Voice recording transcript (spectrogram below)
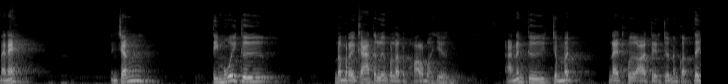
មែនទេអញ្ចឹងទី1គឺតម្រូវការទៅលើផលិតផលរបស់យើងអាហ្នឹងគឺចំណុចដែលធ្វើឲ្យអតិថិជនហ្នឹងគាត់ទិញ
